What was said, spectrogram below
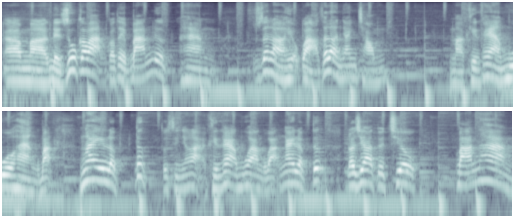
à, mà để giúp các bạn có thể bán được hàng rất là hiệu quả rất là nhanh chóng mà khiến khách hàng mua hàng của bạn ngay lập tức. Tôi xin nhắc lại khiến khách hàng mua hàng của bạn ngay lập tức. Đó chính là tuyệt chiêu bán hàng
